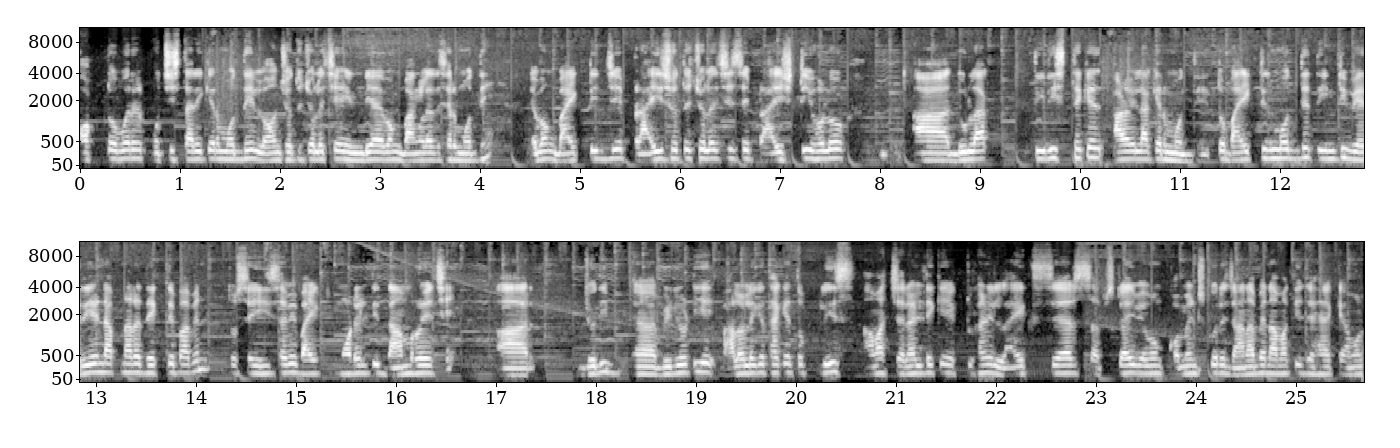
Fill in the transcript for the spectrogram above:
অক্টোবরের পঁচিশ তারিখের মধ্যেই লঞ্চ হতে চলেছে ইন্ডিয়া এবং বাংলাদেশের মধ্যে এবং বাইকটির যে প্রাইস হতে চলেছে সেই প্রাইসটি হলো দু লাখ তিরিশ থেকে আড়াই লাখের মধ্যে। তো বাইকটির মধ্যে তিনটি ভেরিয়েন্ট আপনারা দেখতে পাবেন। তো সেই হিসাবে বাইক মডেলটির দাম রয়েছে। আর যদি ভিডিওটি ভালো লেগে থাকে, তো প্লিজ আমার চ্যানেলটিকে একটুখানি লাইক শেয়ার সাবস্ক্রাইব এবং কমেন্টস করে জানাবেন আমাকে যে হ্যাঁ কেমন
